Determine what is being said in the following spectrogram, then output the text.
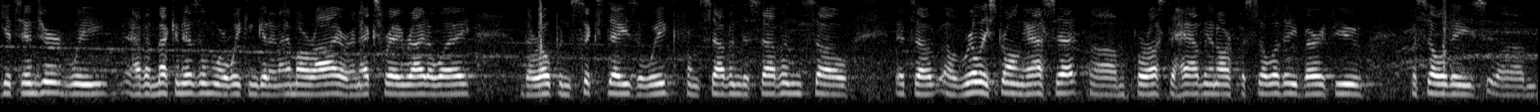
gets injured, we have a mechanism where we can get an MRI or an X-ray right away. They're open six days a week from seven to seven, so it's a, a really strong asset um, for us to have in our facility. Very few facilities um,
